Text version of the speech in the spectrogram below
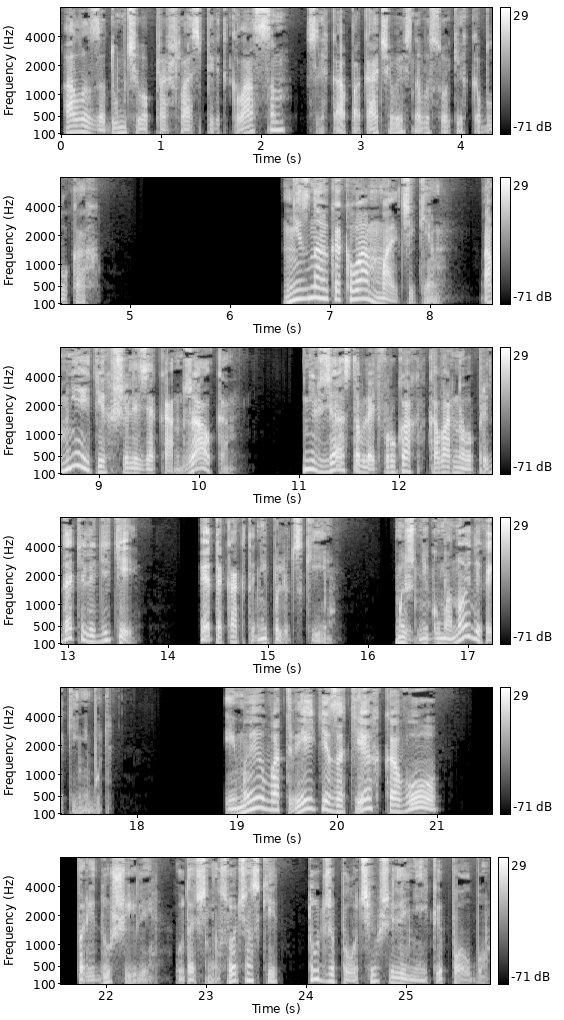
Алла задумчиво прошлась перед классом, слегка покачиваясь на высоких каблуках. «Не знаю, как вам, мальчики, а мне этих шелезякан жалко. Нельзя оставлять в руках коварного предателя детей. Это как-то не по-людски. Мы же не гуманоиды какие-нибудь. И мы в ответе за тех, кого придушили, уточнил Сочинский, тут же получивший линейкой по лбу.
